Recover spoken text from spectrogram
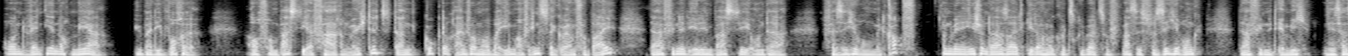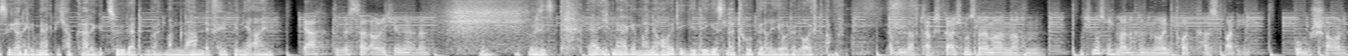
Und wenn ihr noch mehr über die Woche auch vom Basti erfahren möchtet, dann guckt doch einfach mal bei ihm auf Instagram vorbei. Da findet ihr den Basti unter Versicherung mit Kopf. Und wenn ihr eh schon da seid, geht auch mal kurz rüber zu Was ist Versicherung? Da findet ihr mich. Jetzt hast du gerade gemerkt, ich habe gerade gezögert bei meinem Namen, der fällt mir nie ein. Ja, du bist halt auch nicht jünger, ne? ja, ich merke, meine heutige Legislaturperiode läuft ab. Ja, die läuft ab. Ich glaube, ich muss mir mal nach einem, ich muss mich mal nach einem neuen Podcast-Buddy umschauen.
